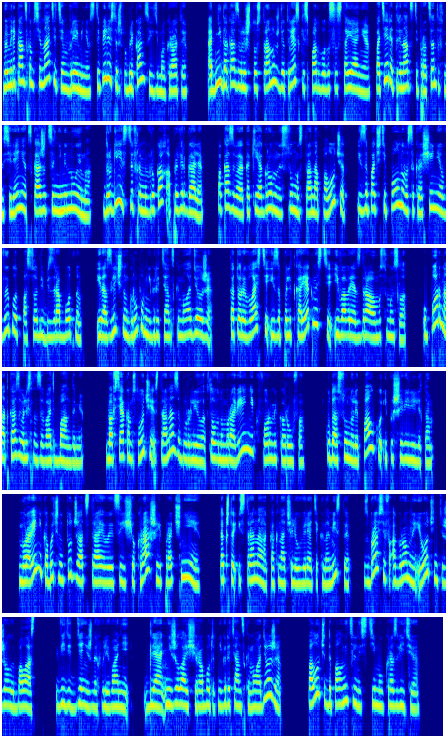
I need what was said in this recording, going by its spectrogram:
В американском Сенате тем временем сцепились республиканцы и демократы. Одни доказывали, что страну ждет резкий спад благосостояния. Потеря 13% населения скажется неминуемо. Другие с цифрами в руках опровергали, показывая, какие огромные суммы страна получит из-за почти полного сокращения выплат пособий безработным и различным группам негритянской молодежи, которые власти из-за политкорректности и во вред здравому смыслу упорно отказывались называть бандами. Во всяком случае, страна забурлила, словно муравейник в форме коруфа, куда сунули палку и пошевелили там. Муравейник обычно тут же отстраивается еще краше и прочнее, так что и страна, как начали уверять экономисты, сбросив огромный и очень тяжелый балласт в виде денежных вливаний для не желающей работать негритянской молодежи, получит дополнительный стимул к развитию.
